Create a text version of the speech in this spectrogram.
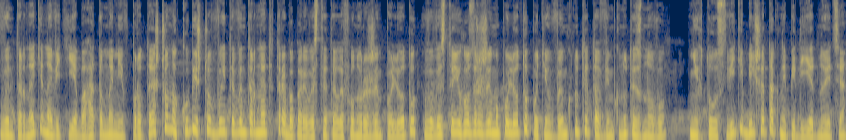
В інтернеті навіть є багато мемів про те, що на Кубі, щоб вийти в інтернет, треба перевести телефон у режим польоту, вивести його з режиму польоту, потім вимкнути та ввімкнути знову. Ніхто у світі більше так не під'єднується.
